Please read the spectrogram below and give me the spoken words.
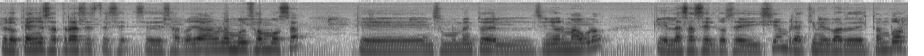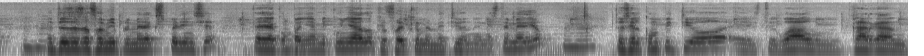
pero que años atrás este, se, se desarrollaban. Una muy famosa que en su momento el señor Mauro, que las hace el 12 de diciembre aquí en el barrio del Tambor. Entonces esa fue mi primera experiencia, que ahí acompañé a mi cuñado, que fue el que me metió en, este medio. Entonces él compitió, este, wow, cargan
